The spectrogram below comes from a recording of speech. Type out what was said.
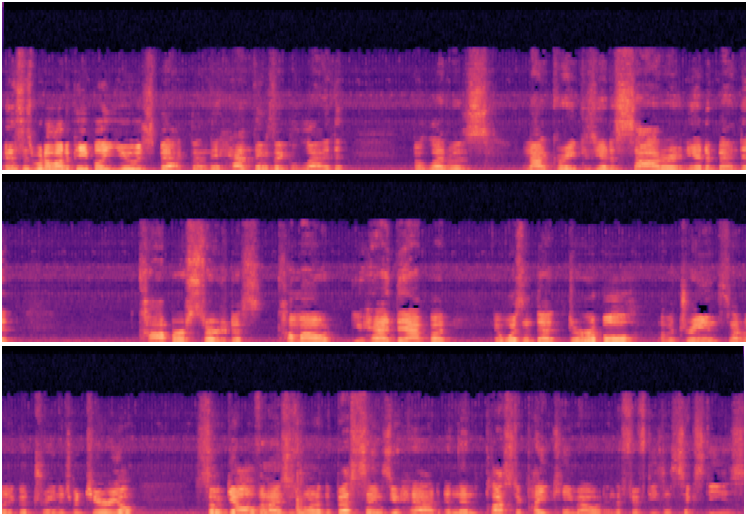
and this is what a lot of people used back then. They had things like lead, but lead was not great because you had to solder it and you had to bend it. Copper started to come out. You had that, but it wasn't that durable of a drain. It's not really a good drainage material. So galvanized is one of the best things you had, and then plastic pipe came out in the 50s and 60s,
